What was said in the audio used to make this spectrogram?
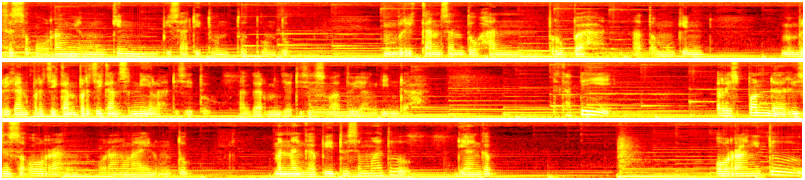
seseorang yang mungkin bisa dituntut untuk memberikan sentuhan perubahan atau mungkin memberikan percikan-percikan seni lah di situ agar menjadi sesuatu yang indah. Tetapi respon dari seseorang orang lain untuk menanggapi itu semua tuh dianggap orang itu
